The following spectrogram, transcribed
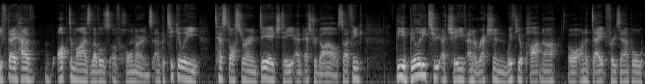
if they have optimized levels of hormones and particularly testosterone, DHT and estradiol. So I think the ability to achieve an erection with your partner or on a date, for example,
